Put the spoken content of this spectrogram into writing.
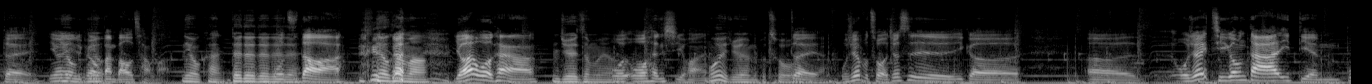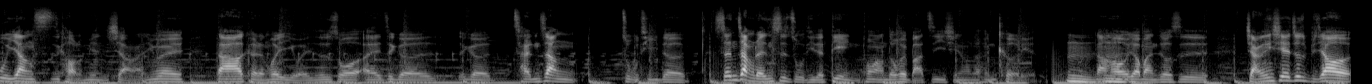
对。对，因为女朋友办包场嘛，你有看？对对对对我对，知道啊，你有看吗？有啊，我有看啊，你觉得怎么样？我我很喜欢，我也觉得很不错。，对我觉得不错，就是一个呃，我觉得提供大家一点不一样思考的面向啊，因为大家可能会以为就是说，哎，这个这个残障主题的身障人士主题的电影，通常都会把自己形容的很可怜，嗯然后嗯要不然就是讲一些就是比较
